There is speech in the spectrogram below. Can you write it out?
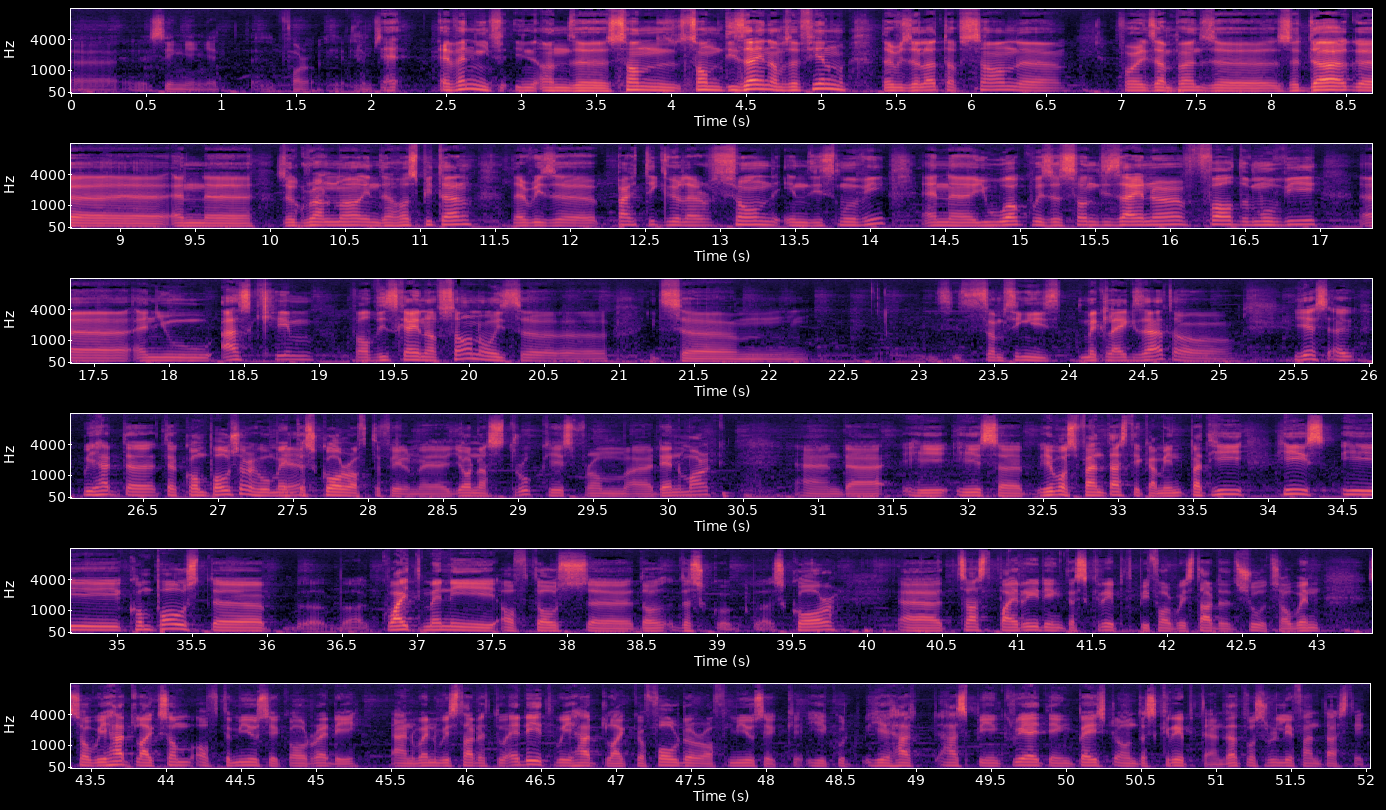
singing it for himself. Even in, on the sound sound design of the film, there is a lot of sound. For example, the the dog and the grandma in the hospital. There is a particular sound in this movie, and you work with a sound designer for the movie, and you ask him for this kind of sound, or it's it's, um, it's something is make like that, or Yes, uh, we had the, the composer who made yeah. the score of the film, uh, Jonas Struck. He's from uh, Denmark, and uh, he he's uh, he was fantastic. I mean, but he he's he composed uh, quite many of those the, the sc score. just by reading the script before we started to shoot, so when so we had like some of the music already, and when we started to edit, we had like a folder of music he could he had, has been creating based on the script, and that was really fantastic,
